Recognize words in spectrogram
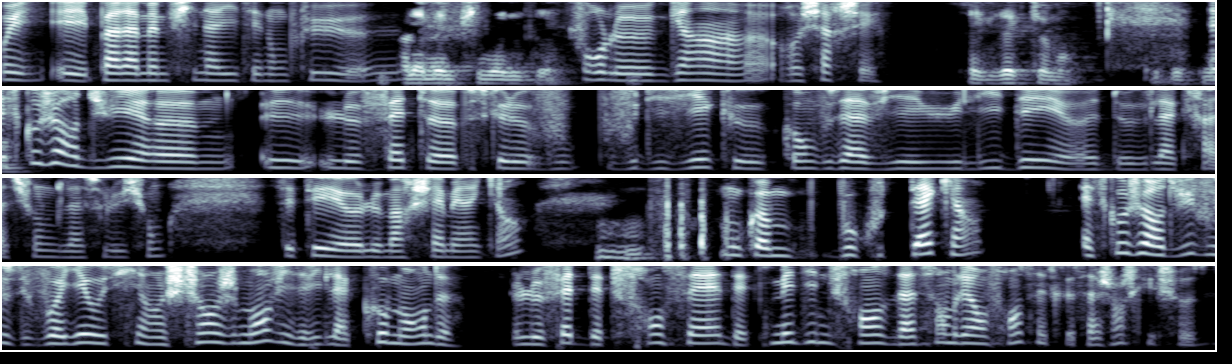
Oui et pas la même finalité non plus, heu, Pas la même finalité. pour le gain, recherché. Exactement, Est-ce exactement. qu'aujourd'hui, hem, le le fait, heu, parce que vous vous disiez que quand vous aviez eu l'idée, heu, de la création de la solution, c'était, le marché américain, Mmh bon comme beaucoup de tech, hein. Est-ce qu'aujourd'hui vous voyez aussi un changement vis-à-vis de la commande? Le fait d'être français, d'être made in France, d'assembler en France, est-ce que ça change quelque chose?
